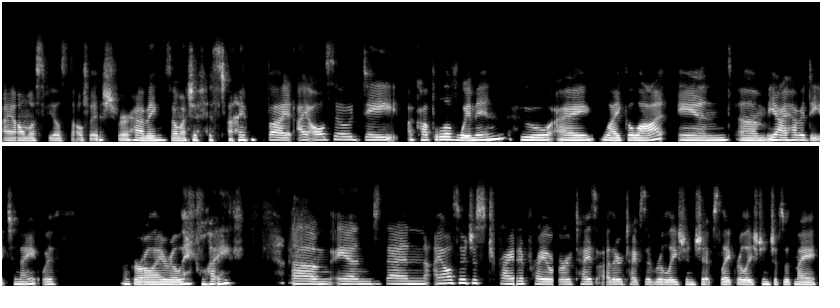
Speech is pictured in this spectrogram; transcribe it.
I almost feel selfish for having so much of his time. But I also date a couple of women who I like a lot. And um, yeah, I have a date tonight with a girl I really like. Um, and then I also just try to prioritize other types of relationships, like relationships with my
